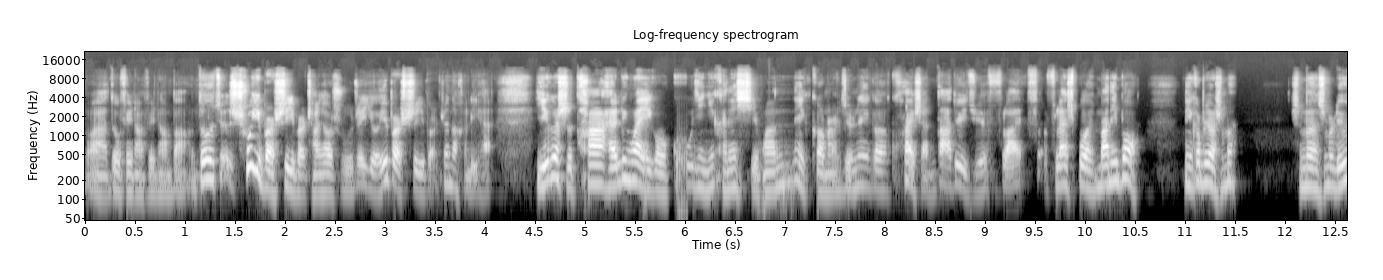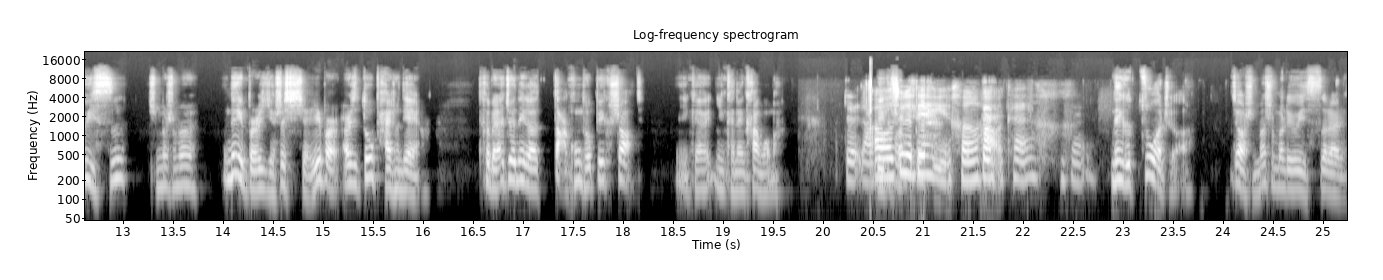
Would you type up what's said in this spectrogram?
啊，都非常非常棒，都出一本是一本畅销书，这有一本是一本，真的很厉害。一个是他，还另外一个，我估计你肯定喜欢那哥们儿，就是那个快闪大对决，Flash Flash Boy Money Ball，那哥们儿叫什么？什么什么刘易斯？什么什么？那本也是写一本，而且都拍成电影，特别就那个大空头 Big Shot，你肯你肯定看过吗？对，哦，这个电影很好看。对，那个作者叫什么什么刘易斯来着？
